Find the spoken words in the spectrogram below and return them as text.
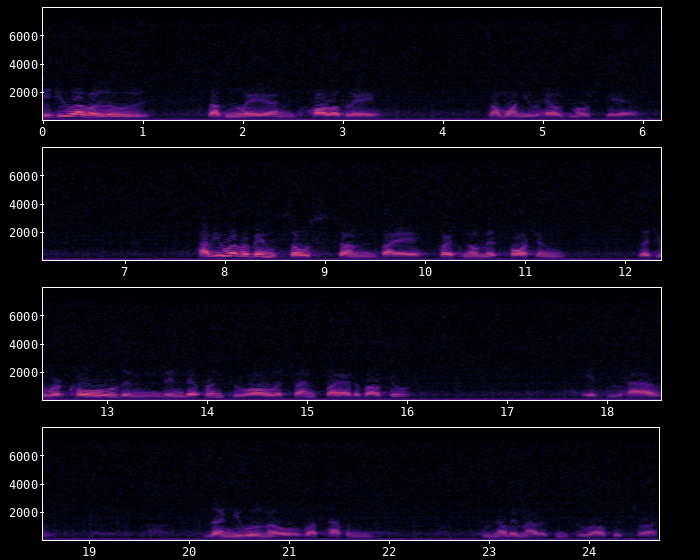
did you ever lose suddenly and horribly someone you held most dear? Have you ever been so stunned by personal misfortune that you were cold and indifferent to all that transpired about you? If you have, then you will know what happened to Nellie Madison throughout this trial.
